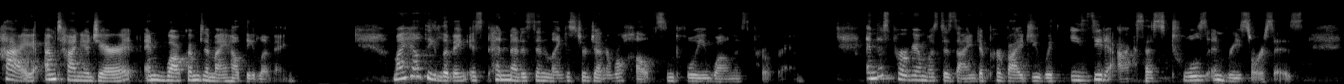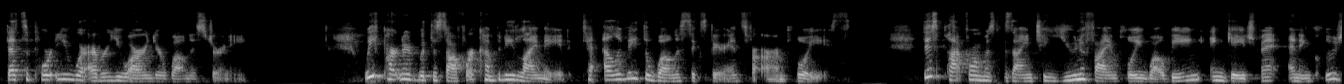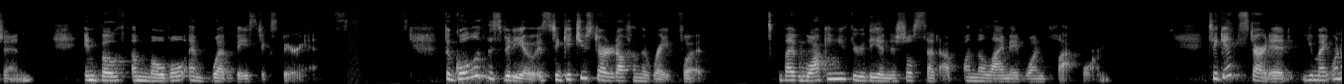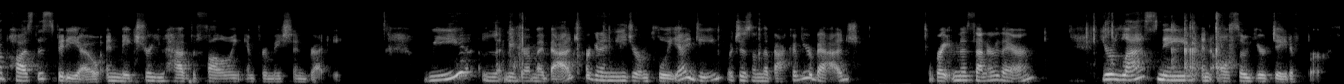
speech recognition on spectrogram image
Hi, I'm Tanya Jarrett, and welcome to My Healthy Living. My Healthy Living is Penn Medicine Lancaster General Health's employee wellness program. And this program was designed to provide you with easy to access tools and resources that support you wherever you are in your wellness journey. We've partnered with the software company Limeade to elevate the wellness experience for our employees. This platform was designed to unify employee well being, engagement, and inclusion in both a mobile and web-based experience. The goal of this video is to get you started off on the right foot by walking you through the initial setup on the Limeade One platform. To get started, you might want to pause this video and make sure you have the following information ready. We, let me grab my badge, we're going to need your employee ID, which is on the back of your badge, right in the center there, your last name, and also your date of birth.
